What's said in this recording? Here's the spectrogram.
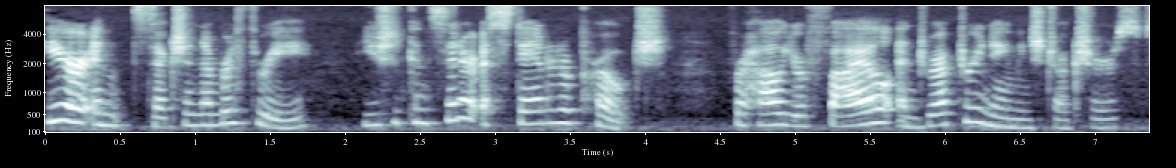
Here in section number three, you should consider a standard approach for how your file and directory naming structures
